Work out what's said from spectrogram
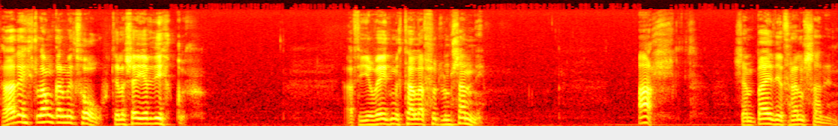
Það eitt langar mig þó til að segja við ykkur, af því ég veit mig tala fullum sanni. Allt sem bæði frelsarinn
